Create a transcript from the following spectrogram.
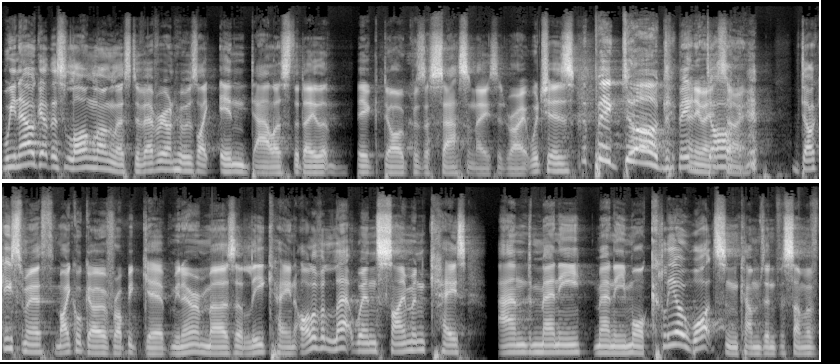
we now get this long, long list of everyone who was like in Dallas the day that Big Dog was assassinated, right? Which is the Big dog. Big anyway, Dog. sorry. Dougie Smith, Michael Gove, Robbie Gibb, Munira Mirza, Lee Cain, Oliver Letwin, Simon Case, and many, many more. Cleo Watson comes in for some of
